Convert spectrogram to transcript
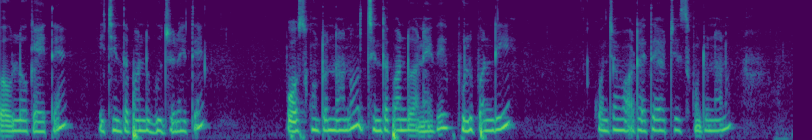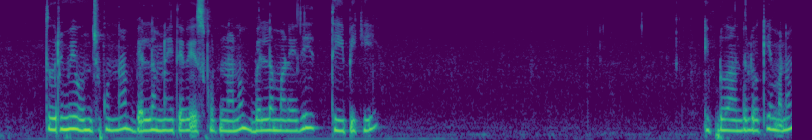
బౌల్లోకి అయితే ఈ చింతపండు గుజ్జునైతే పోసుకుంటున్నాను. చింతపండు అనేది పులుపండి. కొంచెం వాటర్ అయితే యాడ్ చేసుకుంటున్నాను. తురిమి ఉంచుకున్న బెల్లం అయితే వేసుకుంటున్నాను. బెల్లం అనేది తీపికి. ఇప్పుడు అందులోకి మనం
